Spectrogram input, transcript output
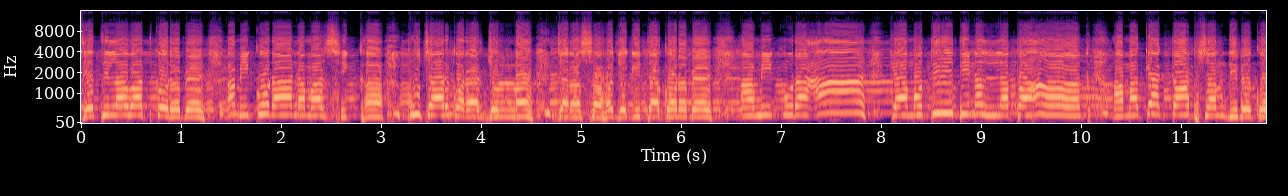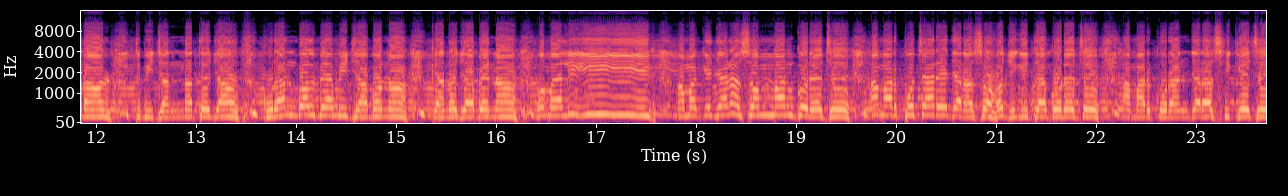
যে তিলাবাত করবে। আমি কোরআন আমার শিক্ষা, প্রচার করার জন্য যারা সহযোগিতা করবে আমি কোরআন কেমতির দিন আল্লাহ পাক আমাকে একটা অপশন দিবে কোরআন। তুমি জান্নাতে যাও। কোরআন বলবে, আমি যাব না। কেন যাবে না? ও মালিক, আমাকে যারা সম্মান করেছে, আমার প্রচারে যারা সহযোগিতা করেছে, আমার কোরআন যারা শিখেছে,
